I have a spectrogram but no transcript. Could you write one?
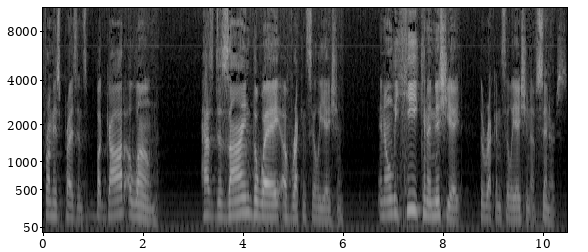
from his presence. But God alone has designed the way of reconciliation and only He can initiate the reconciliation of sinners.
